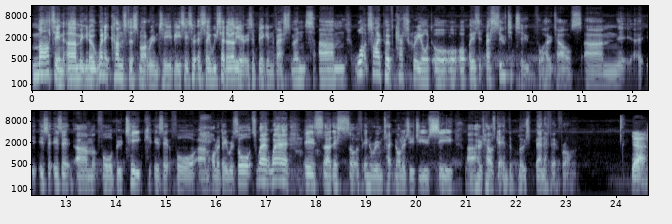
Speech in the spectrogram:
Martin, um, you know, when it comes to smart room TVs, it's, as say we said earlier, it's a big investment. Um, what type of category or, or, or, or, is it best suited to for hotels? Um, is it is it um, for boutique? Is it for um, holiday resorts? Where where is uh, this sort of in room technology? Do you see uh, hotels getting the most benefit from? Yeah,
